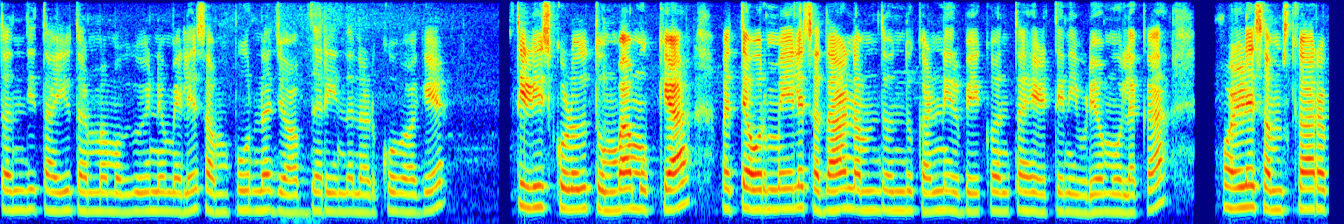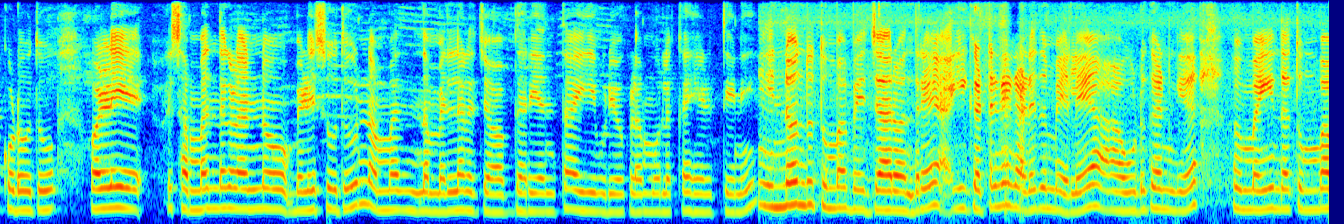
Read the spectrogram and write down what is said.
ತಂದೆ ತಾಯಿಯು ತಮ್ಮ ಮಗುವಿನ ಮೇಲೆ ಸಂಪೂರ್ಣ ಪೂರ್ಣ ಜವಾಬ್ದಾರಿಯಿಂದ ನಡ್ಕೋವಾಗೆ ತಿಳಿಸ್ಕೊಡೋದು ತುಂಬ ಮುಖ್ಯ. ಮತ್ತು ಅವ್ರ ಮೇಲೆ ಸದಾ ನಮ್ಮದೊಂದು ಕಣ್ಣಿರಬೇಕು ಅಂತ ಹೇಳ್ತೀನಿ ವಿಡಿಯೋ ಮೂಲಕ. ಒಳ್ಳೆಯ ಸಂಸ್ಕಾರ ಕೊಡೋದು ಒಳ್ಳೆಯ ಸಂಬಂಧಗಳನ್ನು ಬೆಳೆಸುವುದು ನಮ್ಮ, ನಮ್ಮೆಲ್ಲರ ಜವಾಬ್ದಾರಿ ಅಂತ ಈ ವಿಡಿಯೋಗಳ ಮೂಲಕ ಹೇಳ್ತೀನಿ. ಇನ್ನೊಂದು ತುಂಬ ಬೇಜಾರು ಅಂದರೆ, ಈ ಘಟನೆ ನಡೆದ ಮೇಲೆ ಆ ಹುಡುಗನಿಗೆ ಮೈಯಿಂದ ತುಂಬ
